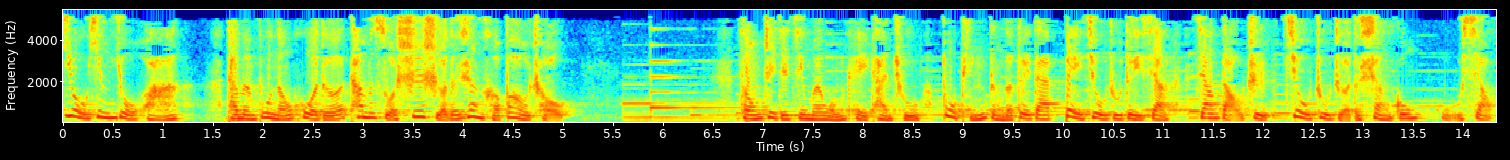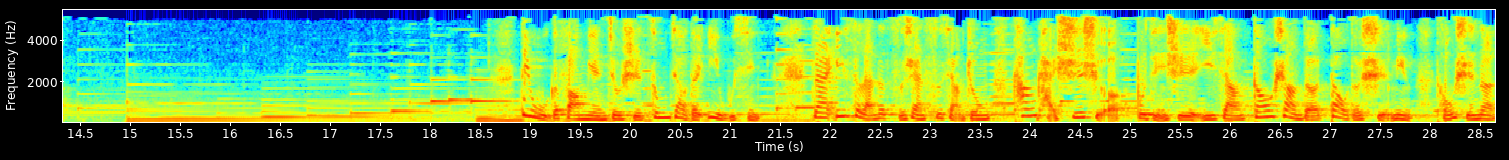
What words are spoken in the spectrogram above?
又硬又滑。”他们不能获得他们所施舍的任何报酬。从这节经文我们可以看出，不平等的对待被救助对象，将导致救助者的善功无效。第五个方面就是宗教的义务性。在伊斯兰的慈善思想中，慷慨施舍不仅是一项高尚的道德使命，同时呢，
